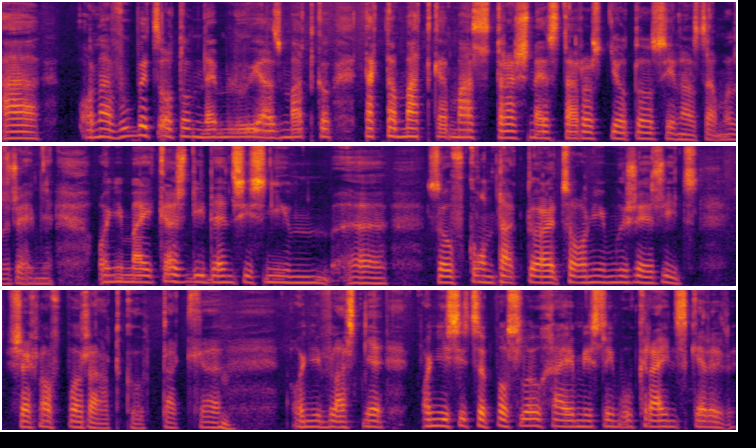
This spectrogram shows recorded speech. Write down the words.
a ona vůbec o tom nemluví a s matkou, tak ta matka má strašné starosti o toho syna samozřejmě. Oni mají každý den si s ním, e, jsou v kontaktu, ale co oni může říct, všechno v pořádku. Tak e, hmm. oni vlastně, oni sice poslouchají, myslím, ukrajinské e,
